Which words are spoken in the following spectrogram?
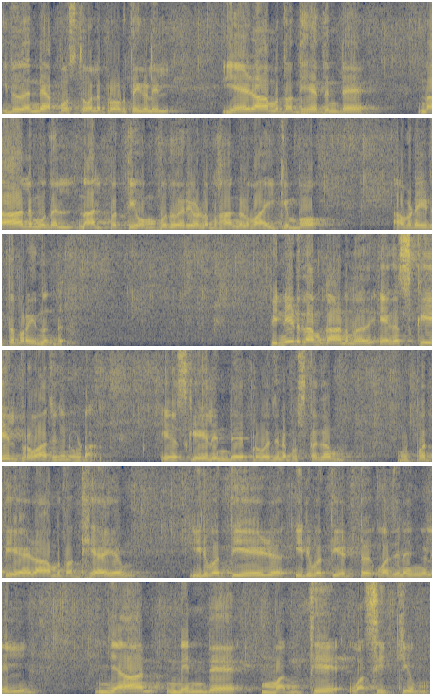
ഇത് തന്നെ അപ്പോസ്തോല പ്രവൃത്തികളിൽ ഏഴാമത്തെ അദ്ദേഹത്തിന്റെ നാല് മുതൽ നാൽപ്പത്തി ഒമ്പത് വരെയുള്ള ഭാഗങ്ങൾ വായിക്കുമ്പോൾ അവിടെ എടുത്തു പറയുന്നുണ്ട്. പിന്നീട് നാം കാണുന്നത് എഹസ്കിയേൽ പ്രവാചകനോടാണ്. എഹസ്കിയേലിന്റെ പ്രവചന പുസ്തകം മുപ്പത്തിയേഴാമത്തെ അധ്യായം ഇരുപത്തിയേഴ് ഇരുപത്തിയെട്ട് വചനങ്ങളിൽ ഞാൻ നിന്റെ മധ്യേ വസിക്കും.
